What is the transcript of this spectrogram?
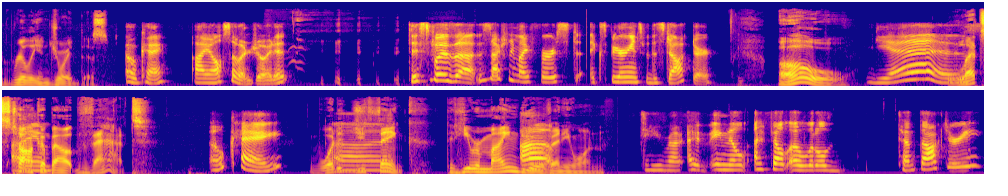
really enjoyed this. Okay. I also enjoyed it. this was uh this is actually my first experience with this doctor. Oh, Yes. let's talk am- about that. Okay. What did you Uh, think? Did he remind you of uh, anyone? Did he remind? I, mean, I felt a little tenth doctory.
